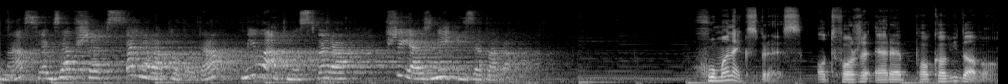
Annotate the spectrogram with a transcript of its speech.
U nas, jak zawsze, wspaniała pogoda, miła atmosfera, przyjaźnie i zabawa. Human Express otworzy erę pokowidową.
